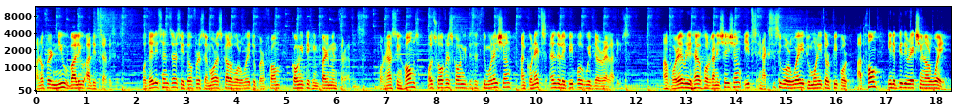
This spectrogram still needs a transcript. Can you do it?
and offer new value-added services. For daily centers, it offers a more scalable way to perform cognitive impairment therapies. For nursing homes, also offers cognitive stimulation and connects elderly people with their relatives. And for every health organization, it's an accessible way to monitor people at home in a bidirectional way,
